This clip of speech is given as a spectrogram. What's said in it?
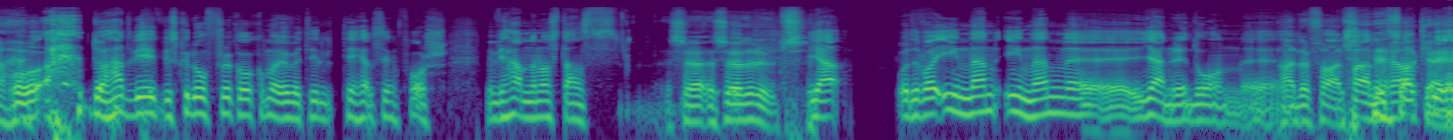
Och då hade vi, vi skulle försöka komma över till, till Helsingfors, men vi hamnade någonstans, Sö söderut? ja, och det var innan, innan eh, järnridån eh, Hade fallit. fallit, så att vi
